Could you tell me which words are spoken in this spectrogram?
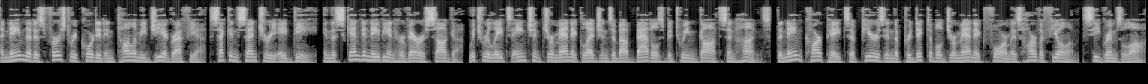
a name that is first recorded in Ptolemy Geographia 2nd century AD, in the Scandinavian Hervarar saga, which relates ancient Germanic legends about battles between Goths and Huns. The name Carpates appears in the predictable Germanic form as Harva Fjolum see Grimm's law.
